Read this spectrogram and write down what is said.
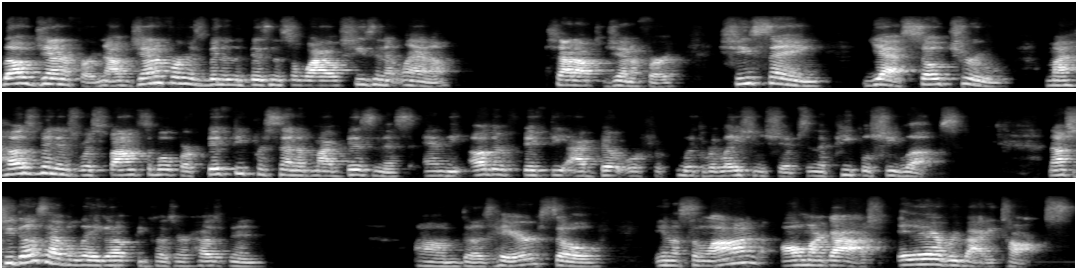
love Jennifer. Now, Jennifer has been in the business a while. She's in Atlanta. Shout out to Jennifer. She's saying, yes, so true. My husband is responsible for 50% of my business, and the other 50 I built with, relationships and the people she loves. Now, she does have a leg up because her husband um, does hair. So, in a salon, oh my gosh, everybody talks.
